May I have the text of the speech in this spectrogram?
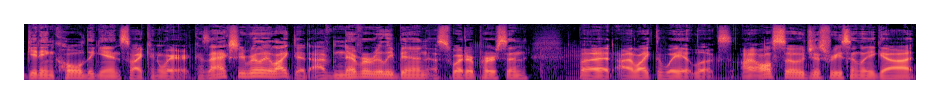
getting cold again so I can wear it because I actually really liked it. I've never really been a sweater person, but I like the way it looks. I also just recently got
